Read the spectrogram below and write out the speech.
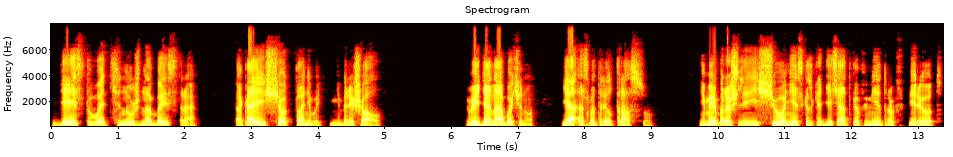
Действовать нужно быстро, пока еще кто-нибудь не пришел. Выйдя на обочину, я осмотрел трассу, и мы прошли еще несколько десятков метров вперед,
